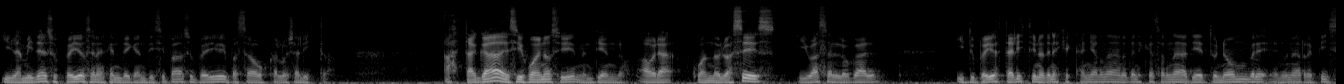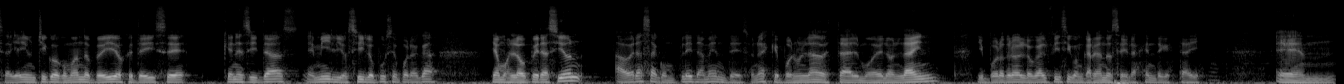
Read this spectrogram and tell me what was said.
Y la mitad de sus pedidos eran gente que anticipaba su pedido y pasaba a buscarlo ya listo. Hasta acá decís, bueno, sí, me entiendo. Ahora, cuando lo haces y vas al local, y tu pedido está listo y no tenés que escanear nada, no tenés que hacer nada, tiene tu nombre en una repisa y hay un chico comando pedidos que te dice, ¿qué necesitas? Emilio, sí, lo puse por acá. Digamos, la operación abraza completamente eso, no es que por un lado está el modelo online y por otro lado el local físico encargándose de la gente que está ahí. Em,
